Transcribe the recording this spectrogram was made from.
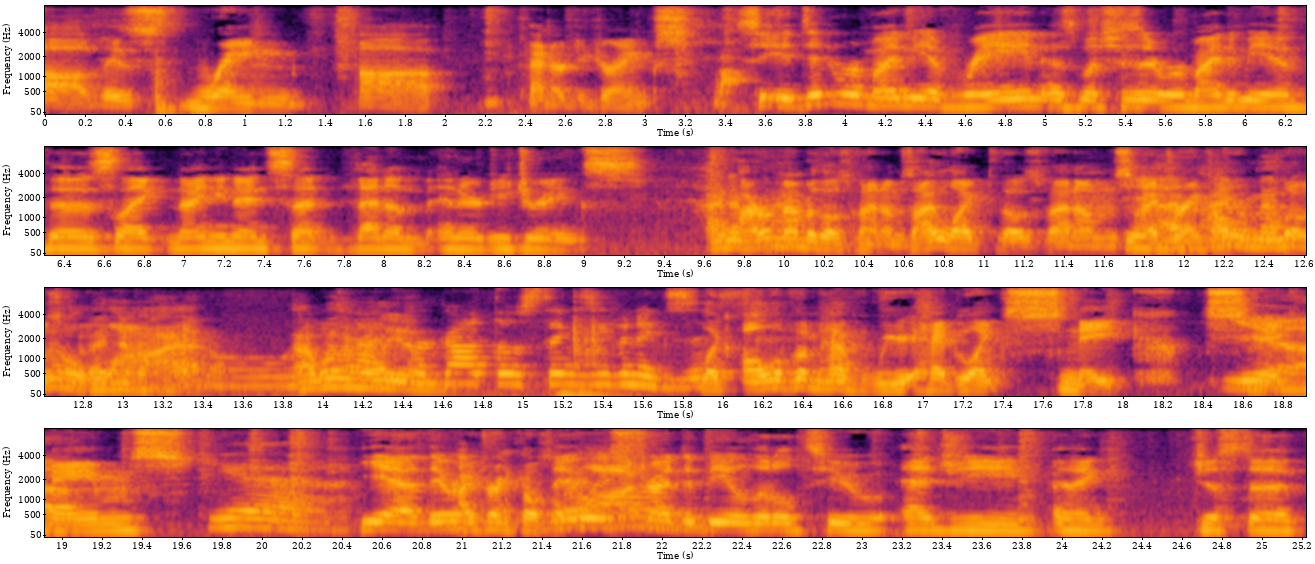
Of is Reign uh, energy drinks. See, it didn't remind me of Reign as much as it reminded me of those like 99 cent Venom energy drinks. never I remember those venoms. I liked those venoms. I drank I all remember those them, a but I never had lot. them. I wasn't yeah, really. I a- forgot those things even existed. Like all of them have weird had like snake snake Yeah. names. Yeah. Yeah, they were. I drink those They a always lot. tried to be a little too edgy. I think just to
